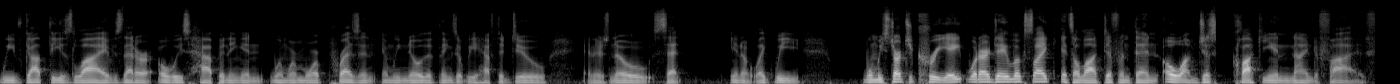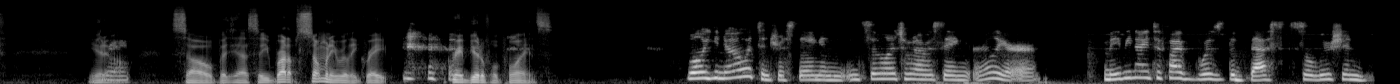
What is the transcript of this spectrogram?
we've got these lives that are always happening. And when we're more present and we know the things that we have to do and there's no set, you know, like we, when we start to create what our day looks like, it's a lot different than, oh, I'm just clocking in nine to five, you know? Right. So, but yeah, so you brought up so many really great, great, beautiful points. Well, you know, it's interesting and, and similar to what I was saying earlier maybe nine to five was the best solution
